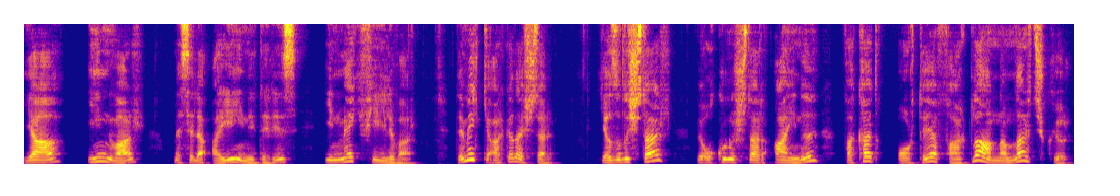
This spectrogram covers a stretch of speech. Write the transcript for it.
yağ, in var. Mesela ayı ini deriz. İnmek fiili var. Demek ki arkadaşlar yazılışlar ve okunuşlar aynı fakat ortaya farklı anlamlar çıkıyor.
